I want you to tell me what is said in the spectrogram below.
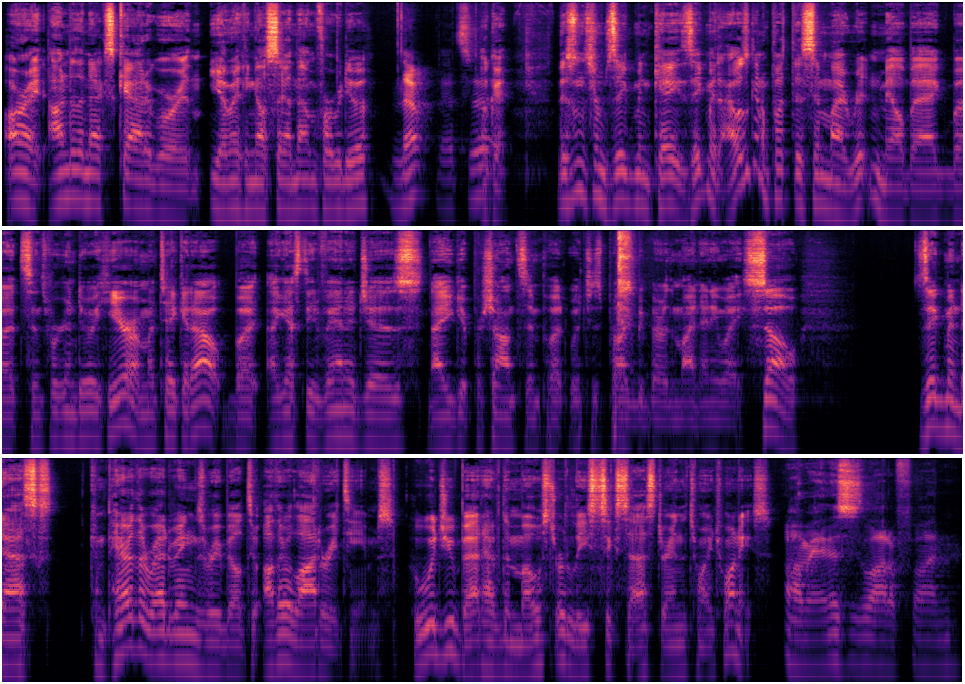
All right, on to the next category. You have anything else to say on that before we do it? No, that's it. Okay. This one's from Zygmunt K. Zygmunt, I was going to put this in my written mailbag, but since we're going to do it here, I'm going to take it out. But I guess the advantage is now you get Prashanth's input, which is probably better than mine anyway. So Zygmunt asks, compare the Red Wings rebuild to other lottery teams. Who would you bet have the most or least success during the 2020s? Oh, man, this is a lot of fun.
